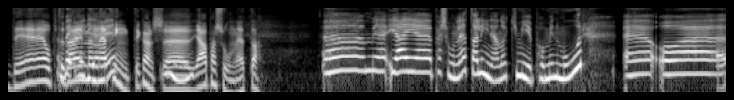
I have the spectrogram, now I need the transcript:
Det er opp til Be- deg, men jeg tenkte kanskje mm. Ja, personlighet, da. Um, jeg, jeg, eh, personlighet, da ligner jeg nok mye på min mor. Uh, og eh,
